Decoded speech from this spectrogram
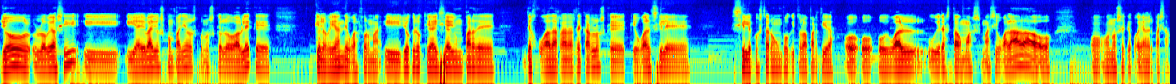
Yo lo veo así y, hay varios compañeros con los que lo hablé que, lo veían de igual forma. Y yo creo que ahí sí hay un par de, jugadas raras de Carlos que, igual sí le, costaron un poquito la partida. O, igual hubiera estado más, igualada o- o no sé qué podía haber pasado.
